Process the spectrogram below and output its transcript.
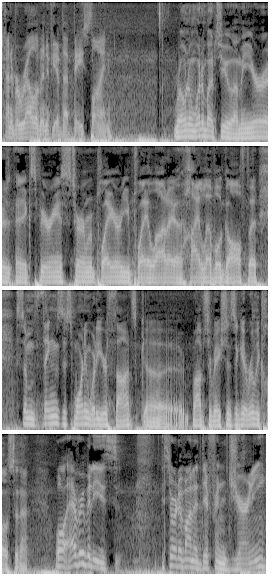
kind of irrelevant if you have that baseline. Ronan, what about you? I mean, you're an experienced tournament player. You play a lot of high level golf, but some things this morning. What are your thoughts, uh, observations, to get really close to that? Well, everybody's sort of on a different journey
